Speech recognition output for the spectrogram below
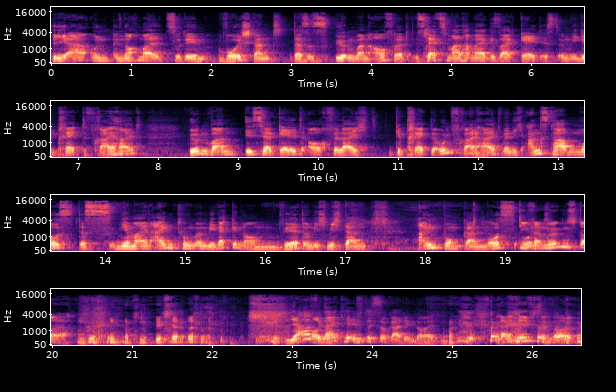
Ja, und nochmal zu dem Wohlstand, dass es irgendwann aufhört. Das letzte Mal haben wir ja gesagt, Geld ist irgendwie geprägte Freiheit. Irgendwann ist ja Geld auch vielleicht geprägte Unfreiheit, wenn ich Angst haben muss, dass mir mein Eigentum irgendwie weggenommen wird und ich mich dann einbunkern muss. Die Vermögenssteuer. ja, vielleicht hilft es sogar den Leuten. vielleicht hilft es den Leuten.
